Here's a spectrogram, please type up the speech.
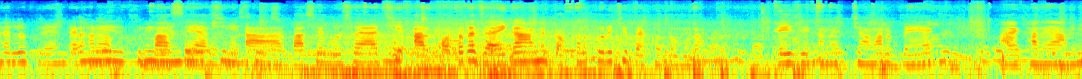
হ্যালো ফ্রেন্ড এখন বাসে আছি আর বাসে বসে আছি আর কতটা জায়গা আমি দখল করেছি দেখো তোমরা। এই যেখানে হচ্ছে আমার ব্যাগ আর এখানে আমি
